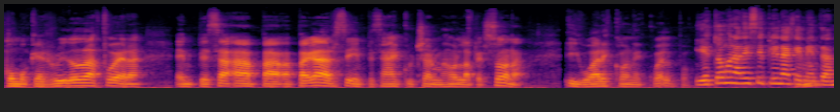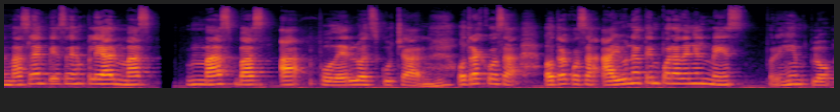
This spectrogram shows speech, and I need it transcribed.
como que el ruido de afuera, empieza a, apagarse y empiezas a escuchar mejor la persona. Igual es con el cuerpo. Y esto es una disciplina que mientras más la empiezas a emplear, más más vas a poderlo escuchar. Otra cosa, otra cosa, hay una temporada en el mes, por ejemplo,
